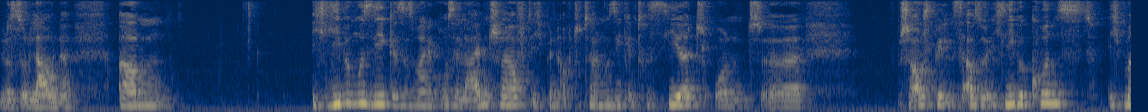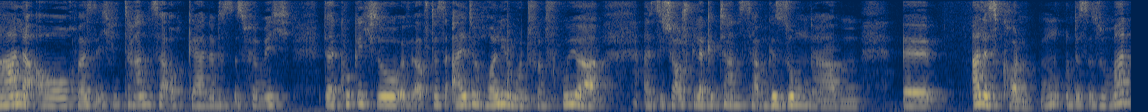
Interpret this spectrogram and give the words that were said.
Lust und Laune. Ähm, ich liebe Musik, es ist meine große Leidenschaft. Ich bin auch total Musik interessiert und äh, Schauspiel ist also, ich liebe Kunst, ich male auch, weiß ich, ich tanze auch gerne. Das ist für mich, da gucke ich so auf das alte Hollywood von früher, als die Schauspieler getanzt haben, gesungen haben, äh, alles konnten. Und das ist so mein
